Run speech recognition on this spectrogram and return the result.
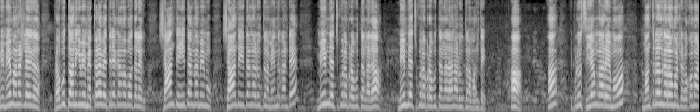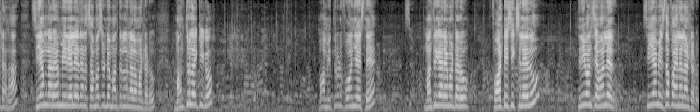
మేమేం అనట్లేదు కదా. ప్రభుత్వానికి మేము ఎక్కడ వ్యతిరేకంగా పోతలేదు. శాంతియుతంగా మేము శాంతియుతంగా అడుగుతున్నాం. ఎందుకంటే మేము తెచ్చుకున్న ప్రభుత్వం కదా. మేము తెచ్చుకున్న ప్రభుత్వం కదా అని అడుగుతున్నాం అంతే. ఇప్పుడు సీఎం గారేమో మంత్రులను కలవమంటాడు. ఒక మాటనా? సీఎం గారేమో మీరు ఏదైనా సమస్య ఉంటే మంత్రులను కలవమంటాడు. మంత్రులకిగో మా మిత్రుడు ఫోన్ చేస్తే మంత్రి గారు ఏమంటారు? ఫార్టీ సిక్స్ లేదు త్రీ వన్ సెవెన్ లేదు. సీఎం ఇస్ ద ఫైనల్ అంటాడు.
